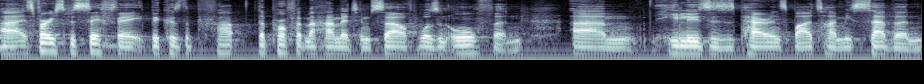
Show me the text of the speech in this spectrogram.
Uh, it's very specific because the, Prophet- the Prophet Muhammad himself was an orphan. Um, he loses his parents by the time he's seven,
